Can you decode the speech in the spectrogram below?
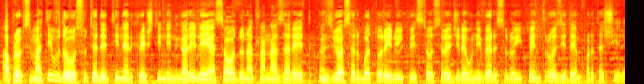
Aproximativ 200 de tineri creștini din Galileea s-au adunat la Nazaret în ziua sărbătorii lui Hristos, Regele Universului, pentru o zi de împărtășire.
